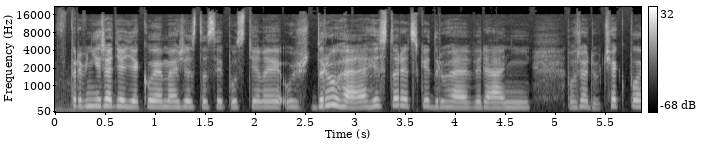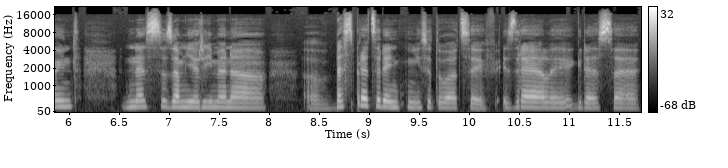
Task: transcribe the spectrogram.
V první řadě děkujeme, že jste si pustili už druhé, historicky druhé vydání pořadu Checkpoint. Dnes se zaměříme na v bezprecedentní situaci v Izraeli, kde se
